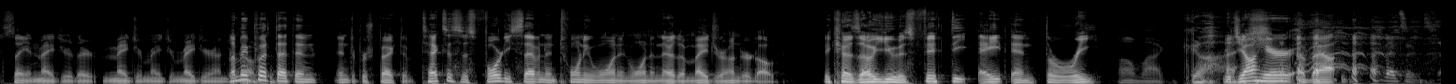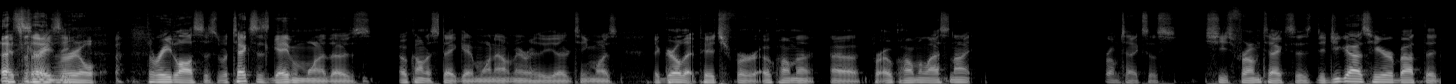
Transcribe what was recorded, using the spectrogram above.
saying major, they're major, major, major underdog. Let me put that then into perspective. Texas is 47 and 21 and 1 and they're the major underdog because OU is 58 and 3. Oh my god. Did y'all hear about? That's insane. it's crazy. unreal. Three losses. Well, Texas gave them one of those. Oklahoma State gave them one. I don't remember who the other team was. The girl that pitched for Oklahoma uh, for Oklahoma last night. From Texas. She's from Texas. Did you guys hear about the?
